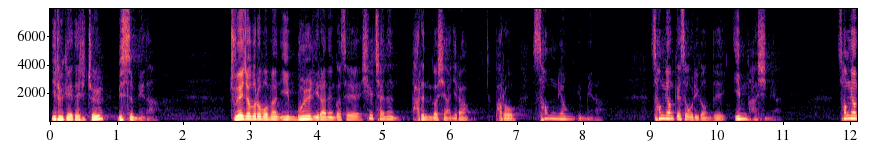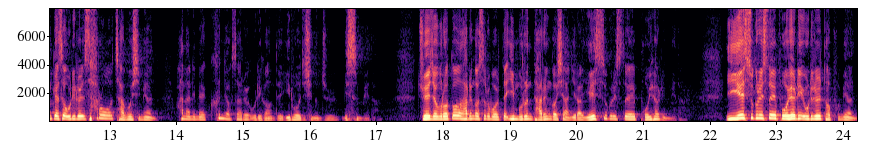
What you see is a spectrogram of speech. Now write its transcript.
이루게 될 줄 믿습니다. 주의적으로 보면 이 물이라는 것의 실체는 다른 것이 아니라 바로 성령입니다. 성령께서 우리 가운데 임하시면 성령께서 우리를 사로잡으시면 하나님의 큰 역사를 우리 가운데 이루어 주시는 줄 믿습니다. 주의적으로 또 다른 것으로 볼 때 이 물은 다른 것이 아니라 예수 그리스도의 보혈입니다. 이 예수 그리스도의 보혈이 우리를 덮으면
